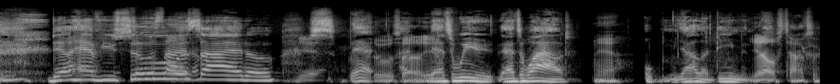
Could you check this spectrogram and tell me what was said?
They'll have you Suicidal. suicidal. Yeah. That- Suicidal, yeah. That's weird. That's wild. Yeah. Oh, y'all are demons. Yeah, that was toxic.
